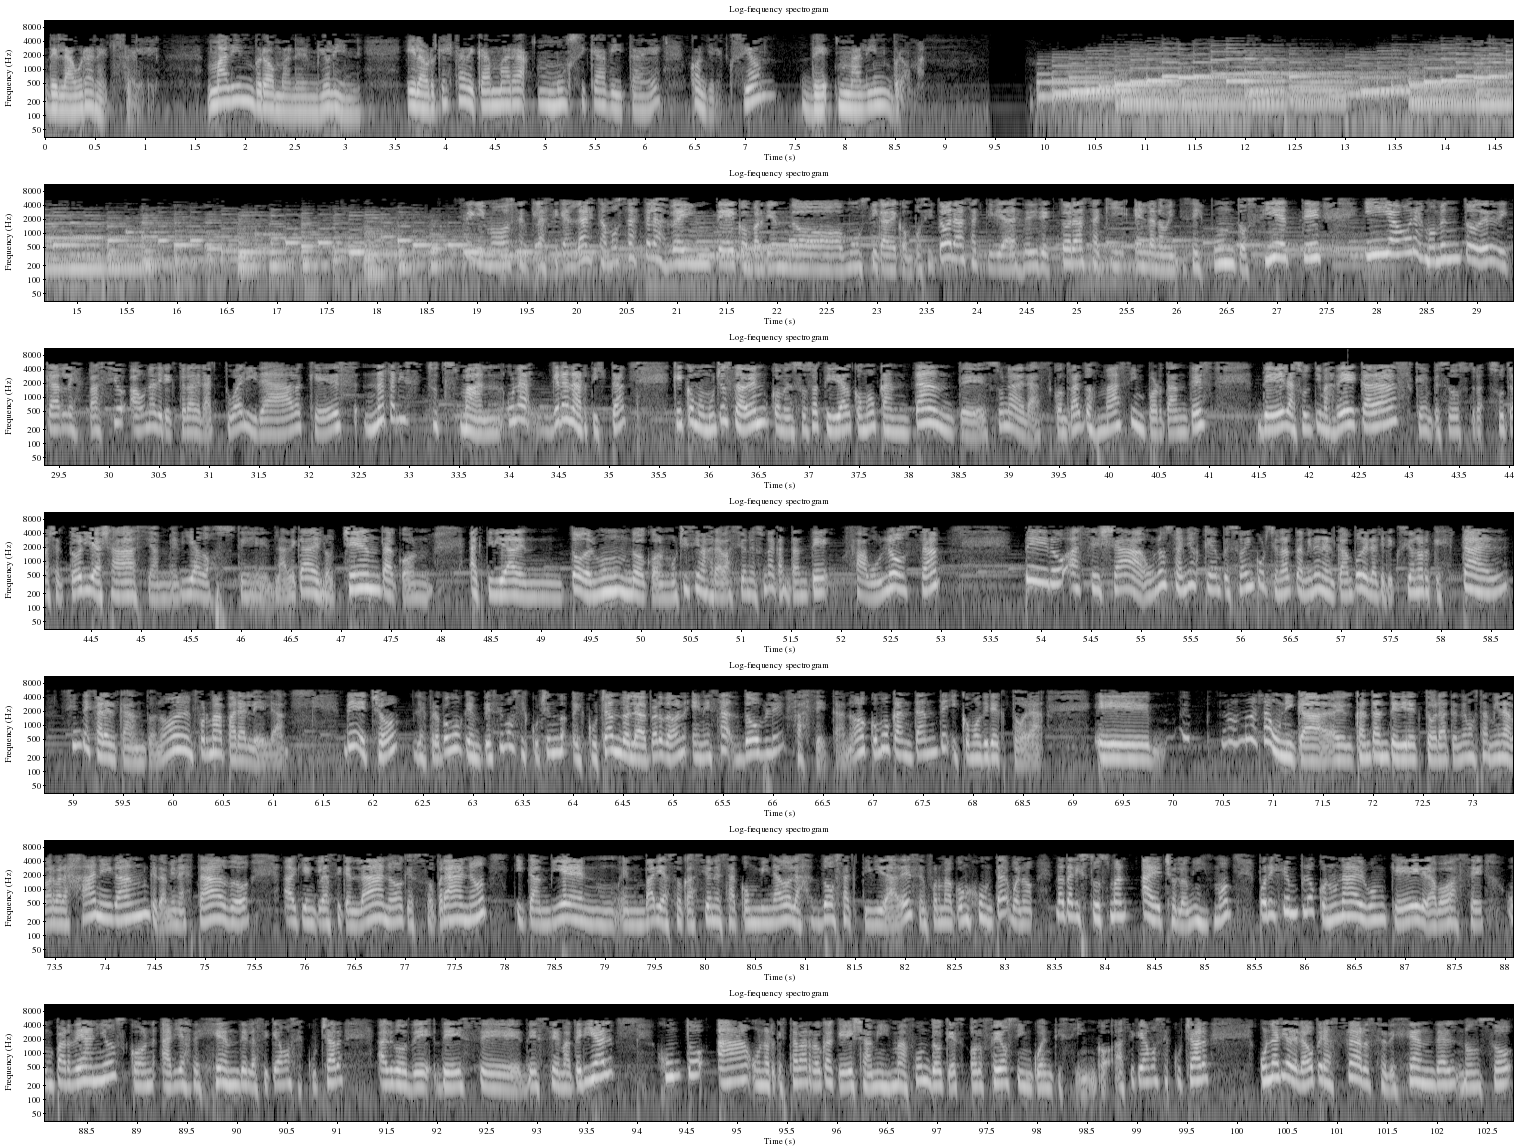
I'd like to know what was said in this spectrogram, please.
de Laura Netzel. Malin Broman en violín y la orquesta de cámara Música Vitae con dirección de Malin Broman. Seguimos en Clásica en La, estamos hasta las 20 compartiendo música de compositoras, actividades de directoras aquí en la 96.7 y ahora es momento de dedicarle espacio a una directora de la actualidad que es Natalie Stutzman, una gran artista que como muchos saben comenzó su actividad como cantante, es una de las contratos más importantes de las últimas décadas, que empezó su, su trayectoria ya hacia mediados de la década del 80 con actividad en todo el mundo, con muchísimas grabaciones, una cantante fabulosa, pero hace ya unos años que empezó a incursionar también en el campo de la dirección orquestal, sin dejar el canto, ¿no? En forma paralela. De hecho, les propongo que empecemos escuchando, escuchándola, perdón, en esa doble faceta, ¿no? Como cantante y como directora. Eh, no, no es la única eh, cantante directora. Tenemos también a Bárbara Hannigan, que también ha estado aquí en Clásica en Lano, que es soprano, y también en varias ocasiones ha combinado las dos actividades en forma conjunta. Bueno, Natalie Stutzman ha hecho lo mismo, por ejemplo, con un álbum que grabó hace un par de años con arias de Händel, así que vamos a escuchar algo de, de, ese, de ese material junto a una orquesta barroca que ella misma fundó, que es Orfeo 55. Así que vamos a escuchar un área de la ópera Circe de Händel, Non so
